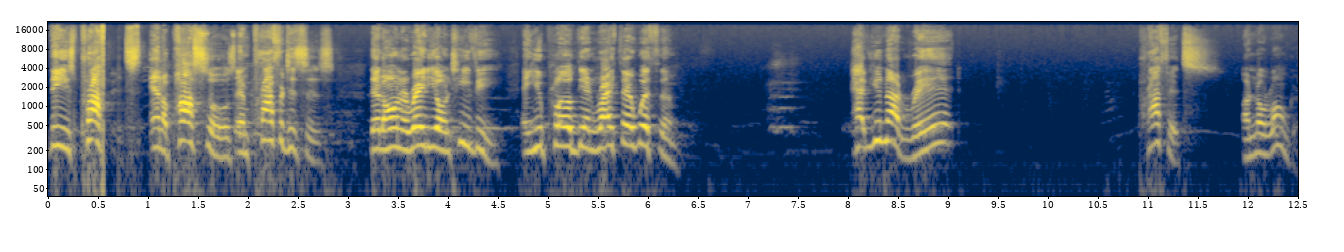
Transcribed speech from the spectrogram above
These prophets and apostles and prophetesses that are on the radio and TV, and you plugged in right there with them. Have you not read? Prophets are no longer.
